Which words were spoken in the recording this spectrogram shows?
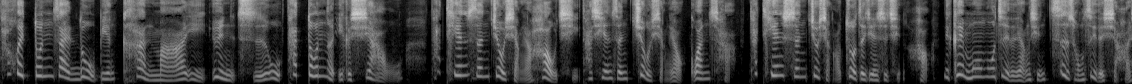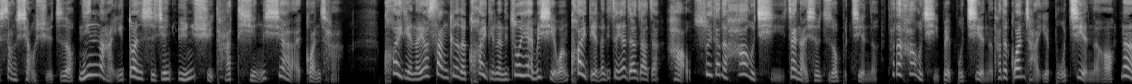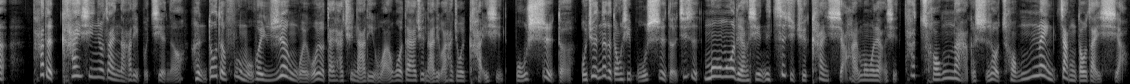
他会蹲在路边看蚂蚁运食物，他蹲了一个下午。他天生就想要好奇，他天生就想要观察，他天生就想要做这件事情。好，你可以摸摸自己的良心。自从自己的小孩上小学之后，你哪一段时间允许他停下来观察？快点了，要上课了！快点了，你作业还没写完，快点了，你怎样怎样怎样怎样？好，所以他的好奇在哪些时候不见了？他的好奇被不见了，他的观察也不见了哦。那他的开心又在哪里不见了哦？很多的父母会认为，我有带他去哪里玩，我带他去哪里玩，他就会开心。不是的，我觉得那个东西不是的。其实摸摸良心，你自己去看小孩摸摸良心，他从哪个时候，从内脏都在笑。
